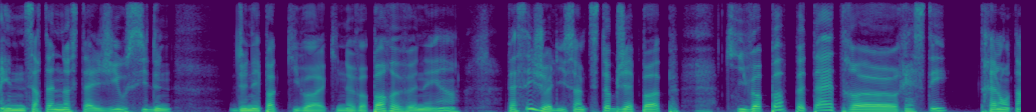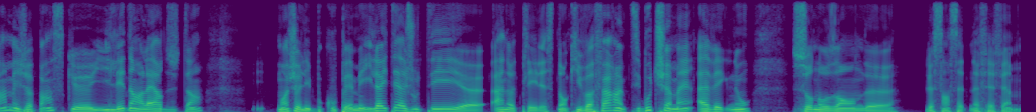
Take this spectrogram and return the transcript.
Et une certaine nostalgie aussi d'une d'une époque qui, va, qui ne va pas revenir. C'est assez joli, c'est un petit objet pop qui va pas peut-être euh, rester très longtemps, mais je pense qu'il est dans l'air du temps. Moi, je l'ai beaucoup aimé. Il a été ajouté euh, à notre playlist, donc il va faire un petit bout de chemin avec nous sur nos ondes, euh, le 107.9 FM.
